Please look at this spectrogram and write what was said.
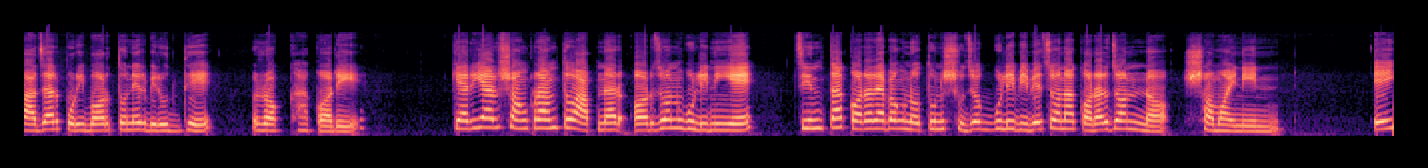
বাজার পরিবর্তনের বিরুদ্ধে রক্ষা করে। ক্যারিয়ার সংক্রান্ত আপনার অর্জনগুলি নিয়ে চিন্তা করার এবং নতুন সুযোগগুলি বিবেচনা করার জন্য সময় নিন। এই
